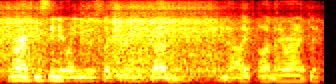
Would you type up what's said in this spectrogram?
I've never actually seen anyone use like their gun, not like unironically.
